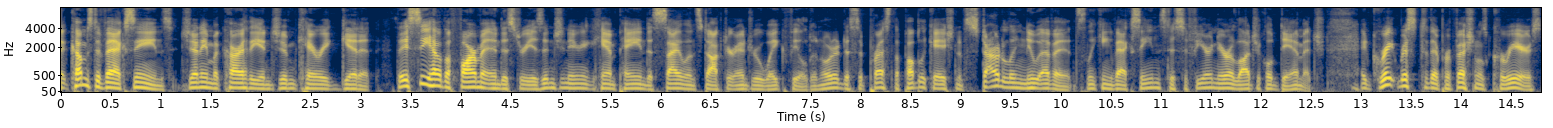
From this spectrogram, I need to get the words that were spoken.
it comes to vaccines, Jenny McCarthy and Jim Carrey get it. They see how the pharma industry is engineering a campaign to silence Dr. Andrew Wakefield in order to suppress the publication of startling new evidence linking vaccines to severe neurological damage. At great risk to their professionals' careers,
